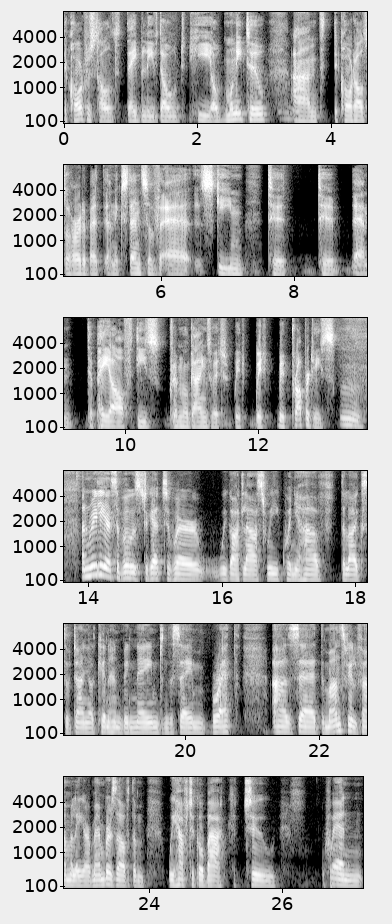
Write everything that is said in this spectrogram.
the court was told they believed owed he owed money to, and the court also heard about an extensive uh, scheme to to um, to pay off these criminal gangs with with with, with properties. Mm. And really, I suppose to get to where we got last week, when you have the likes of Daniel Kinahan being named in the same breath as uh, the Mansfield family or members of them, we have to go back to when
